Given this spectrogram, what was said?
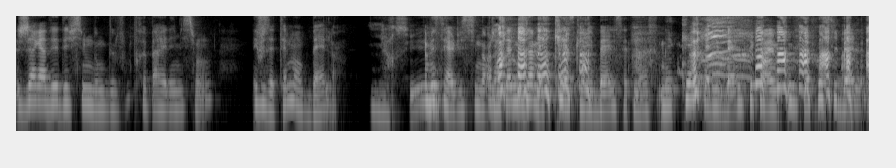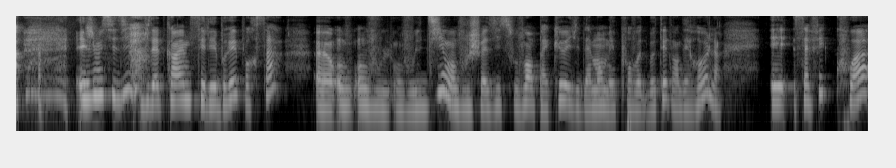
J'ai regardé des films donc de vous, préparer l'émission, et vous êtes tellement belle. Merci. Mais c'est hallucinant. J'entends me dire, mais qu'est-ce qu'elle est belle, cette meuf. Mais qu'est-ce qu'elle est belle. C'est quand même ouf d'être aussi belle. Et je me suis dit, vous êtes quand même célébrée pour ça. Euh, on, vous, on, vous, le dit, on vous choisit souvent, pas que évidemment, mais pour votre beauté dans des rôles. Et ça fait quoi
